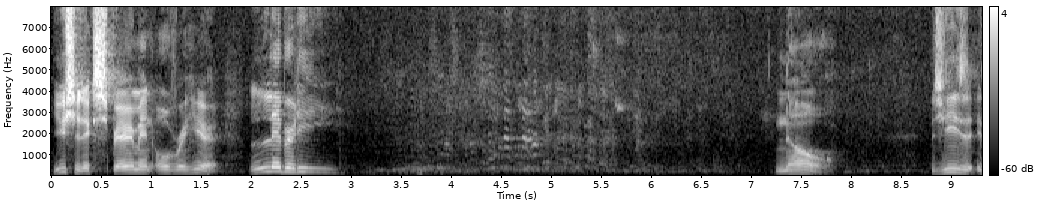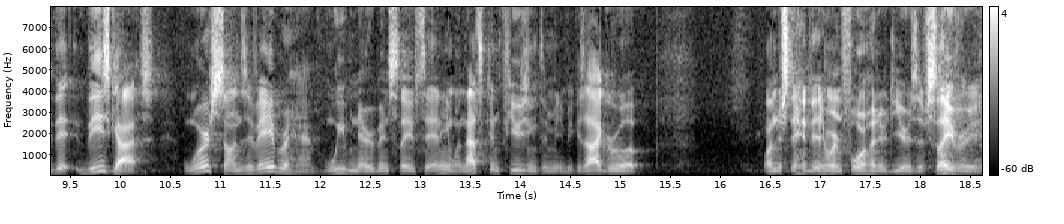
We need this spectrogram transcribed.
You should experiment over here. Liberty. no. Jesus, these guys, we're sons of Abraham. We've never been slaves to anyone. That's confusing to me because I grew up understanding that we're in 400 years of slavery.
